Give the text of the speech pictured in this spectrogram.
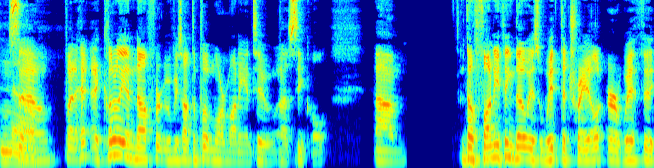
no. So, but uh, clearly enough for Ubisoft to put more money into a sequel. Um, the funny thing though is with the trail or with the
